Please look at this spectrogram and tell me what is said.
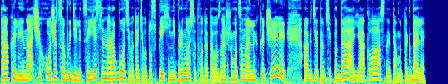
так или иначе хочется выделиться. И если на работе вот эти вот успехи не приносят вот этого, знаешь, эмоциональных качелей, а где там типа, да, я классный там и так далее,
